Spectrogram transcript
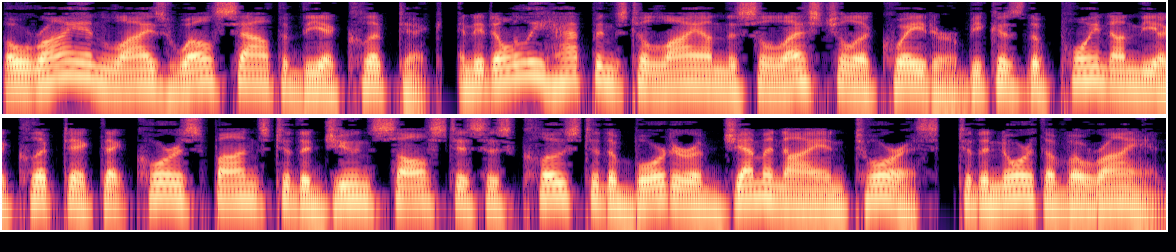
Orion lies well south of the ecliptic, and it only happens to lie on the celestial equator because the point on the ecliptic that corresponds to the June solstice is close to the border of Gemini and Taurus, to the north of Orion.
